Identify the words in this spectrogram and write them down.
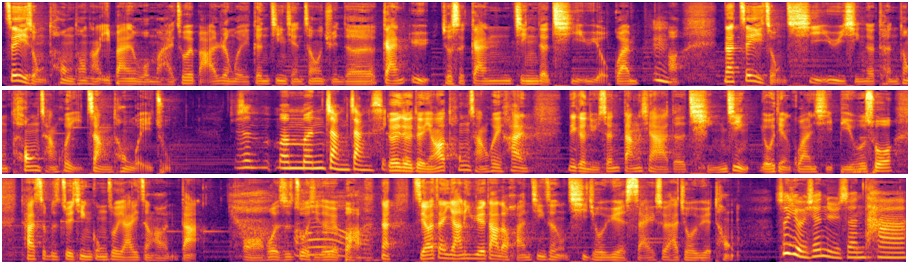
这种痛通常一般我们还是会把它认为跟金钱症候群的肝郁，就是肝经的气郁有关。嗯啊，那这种气郁型的疼痛通常会以胀痛为主，就是闷闷胀胀型。对对对，然后通常会和那个女生当下的情境有点关系，比如说她是不是最近工作压力正好很大。哦，或者是作息特别不好，那只要在压力越大的环境，这种气就会越塞，所以它就会越痛。所以有些女生她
